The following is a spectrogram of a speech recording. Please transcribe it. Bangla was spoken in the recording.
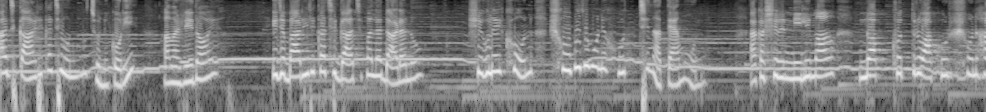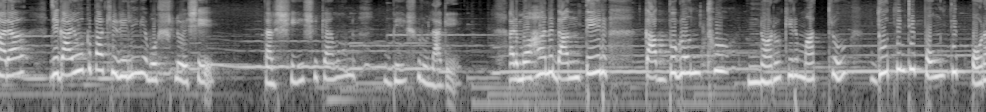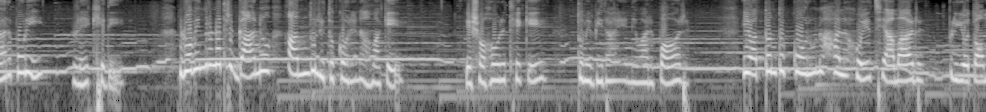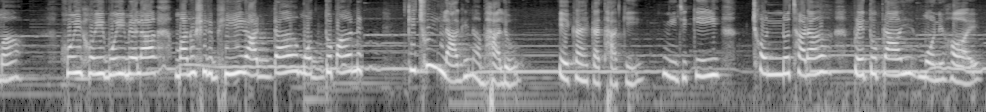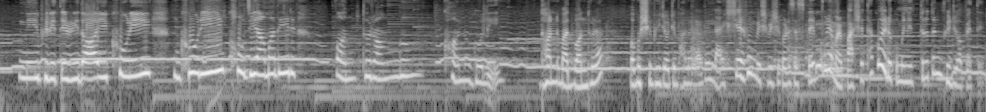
আজ কার কাছে উন্মোচন করি? আমার হৃদয়? এই যে বাড়ির কাছে গাছপালা দাঁড়ানো, সেগুলো এখন সবুজ মনে হচ্ছে না তেমন। আকাশের নীলিমা, নক্ষত্র আকর্ষণ হারা, যে গায়ক পাখি রেলিংয়ে বসল এসে, তার শেষ কেমন বেসুরো লাগে। আর মহান দান্তের কাব্যগ্রন্থ নরকের মাত্র দু তিনটি পংক্তি পড়ার পরেই রেখে দিই রবীন্দ্রনাথের গানও আন্দোলিত করে না আমাকে। এ শহর থেকে তুমি বিদায় নেওয়ার পর এই অত্যন্ত করুণ হাল হয়েছে আমার, প্রিয়তমা। হই হই বই মেলা, মানুষের ভিড়, আড্ডা, মদ্যপান, কিছুই লাগে না ভালো। একা একা থাকি, নিজেকেই ছন্ন ছাড়া প্রেত প্রায় মনে হয়। নিভৃতে হৃদয় খুঁড়ি, ঘুরি, খুঁজি আমাদের অন্তরঙ্গ ক্ষণগুলি। ধন্যবাদ বন্ধুরা। অবশ্যই ভিডিওটি ভালো লাগলে লাইক শেয়ার এবং বেশি বেশি করে সাবস্ক্রাইব করে আমার পাশে থাকো। এরকমই নিত্য নতুন ভিডিও পেতে।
